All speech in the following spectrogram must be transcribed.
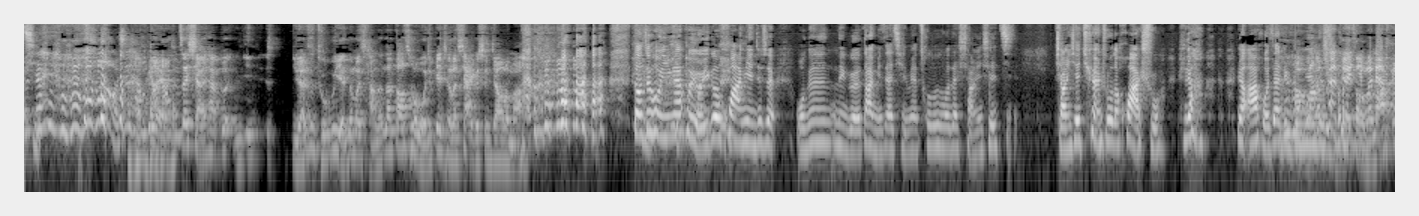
弃。好像对，再想一下，不你。原子图不也那么强的？那到时候我就变成了下一个深交了吗？到最后应该会有一个画面，就是我跟那个大米在前面搓搓搓，在想一些想一些劝说的话术，让让阿火在这个中间就是对你们两个，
